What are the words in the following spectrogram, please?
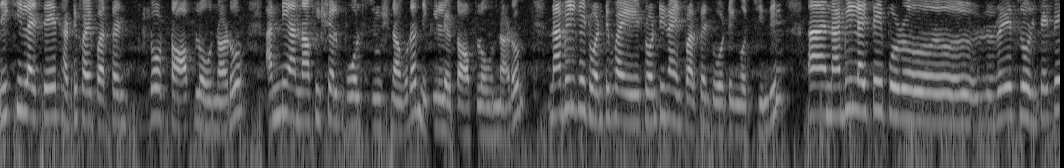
నిఖిల్ అయితే థర్టీ ఫైవ్ పర్సెంట్లో టాప్లో ఉన్నాడు. అన్ని అన్అఫీషియల్ పోల్స్ చూసినా కూడా నిఖిల్ టాప్లో ఉన్నాడు. నబీల్కి twenty five twenty nine percent voting వచ్చింది. నబీల్ అయితే ఇప్పుడు రేస్లో నుంచి అయితే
